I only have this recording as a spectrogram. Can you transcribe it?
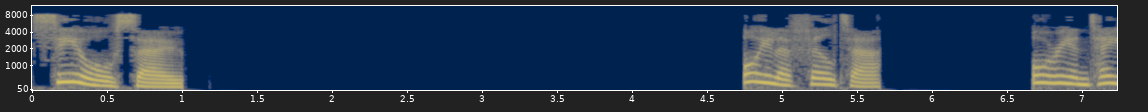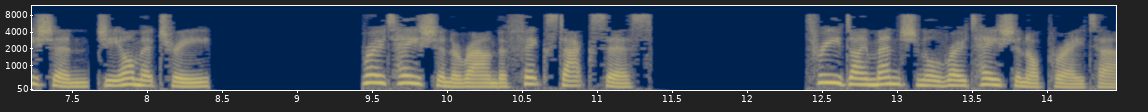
See also Euler filter Orientation geometry Rotation around a fixed axis Three-dimensional rotation operator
